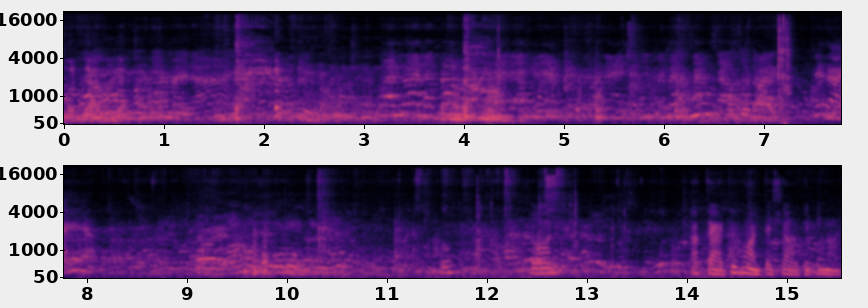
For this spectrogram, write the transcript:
หมดยังเลยโอ้ร้อน อากาศคือหอนแต่เสาแต่พี่น้อง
